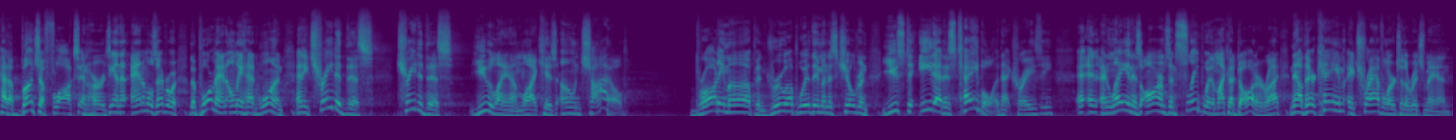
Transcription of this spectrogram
had a bunch of flocks and herds. He had animals everywhere. The poor man only had one, and he treated this treated this ewe lamb like his own child, brought him up and grew up with him and his children, used to eat at his table. Isn't that crazy? And, and, and lay in his arms and sleep with him like a daughter, right? Now there came a traveler to the rich man.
